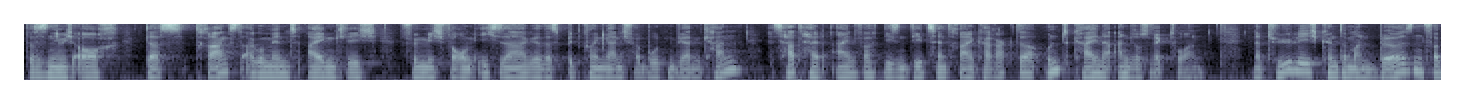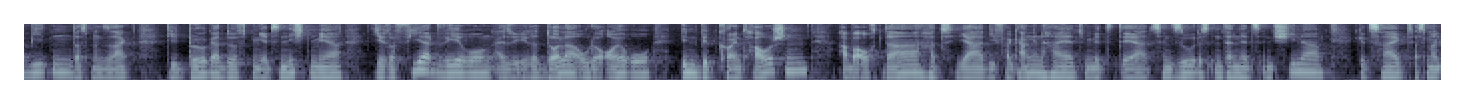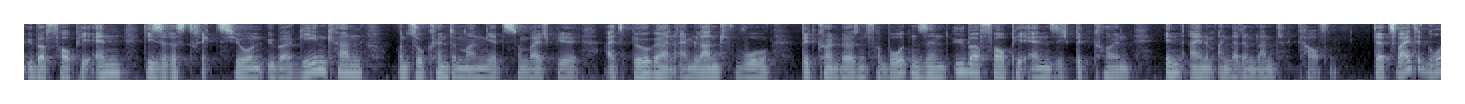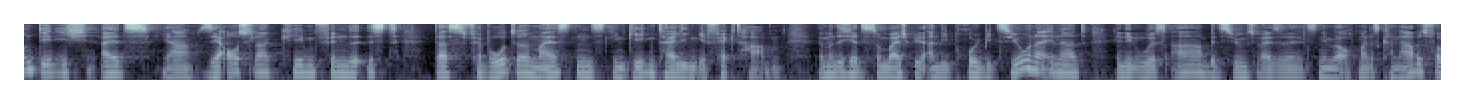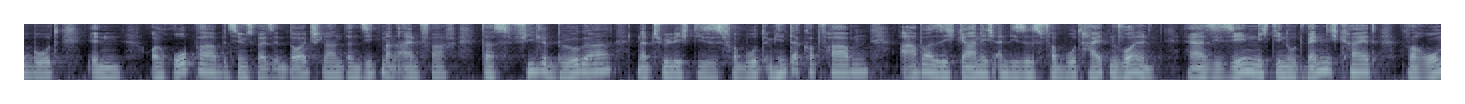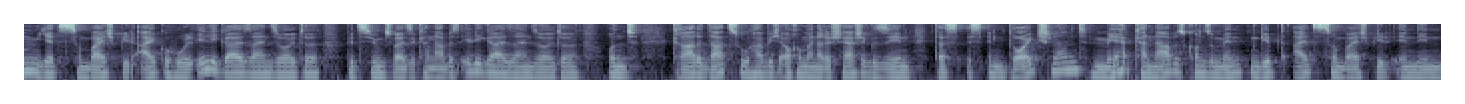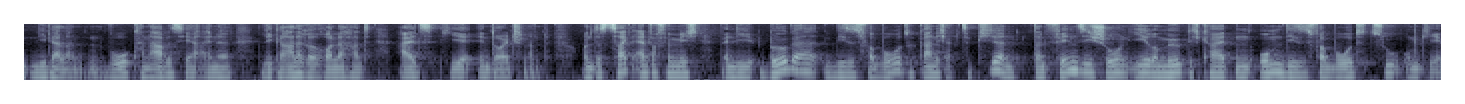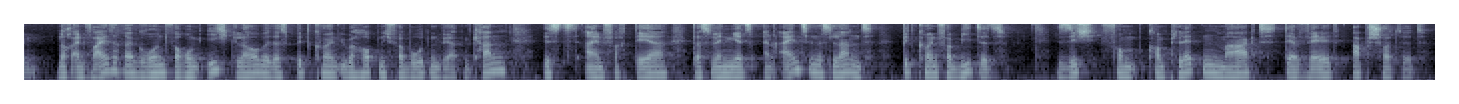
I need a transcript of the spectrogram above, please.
Das ist nämlich auch das tragendste Argument eigentlich für mich, warum ich sage, dass Bitcoin gar nicht verboten werden kann. Es hat halt einfach diesen dezentralen Charakter und keine Angriffsvektoren. Natürlich könnte man Börsen verbieten, dass man sagt, die Bürger dürften jetzt nicht mehr ihre Fiat-Währung, also ihre Dollar oder Euro, in Bitcoin tauschen. Aber auch da hat ja die Vergangenheit mit der Zensur des Internets in China gezeigt, dass man über VPN diese Restriktion übergehen kann. Und so könnte man jetzt zum Beispiel als Bürger in einem Land, wo Bitcoin-Börsen verboten sind, über VPN sich Bitcoin in einem anderen Land kaufen. Der zweite Grund, den ich als ja, sehr ausschlaggebend finde, ist, dass Verbote meistens den gegenteiligen Effekt haben. Wenn man sich jetzt zum Beispiel an die Prohibition erinnert in den USA, beziehungsweise jetzt nehmen wir auch mal das Cannabisverbot in Europa, beziehungsweise in Deutschland, dann sieht man einfach, dass viele Bürger natürlich dieses Verbot im Hinterkopf haben, aber sich gar nicht an dieses Verbot halten wollen. Ja, sie sehen nicht die Notwendigkeit, warum jetzt zum Beispiel Alkohol illegal sein sollte, beziehungsweise Cannabis illegal sein sollte. Und gerade dazu habe ich auch in meiner Recherche gesehen, dass es in Deutschland mehr Cannabiskonsumenten gibt als zum Beispiel in den Niederlanden, wo Cannabis ja eine legalere Rolle hat als hier in Deutschland. Und das zeigt einfach für mich, wenn die Bürger dieses Verbot gar nicht akzeptieren, dann finden sie schon ihre Möglichkeiten, um dieses Verbot zu umgehen. Noch ein weiterer Grund, warum ich glaube, dass Bitcoin überhaupt nicht verboten werden kann, ist einfach der, dass wenn jetzt ein einzelnes Land Bitcoin verbietet, sich vom kompletten Markt der Welt abschottet,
